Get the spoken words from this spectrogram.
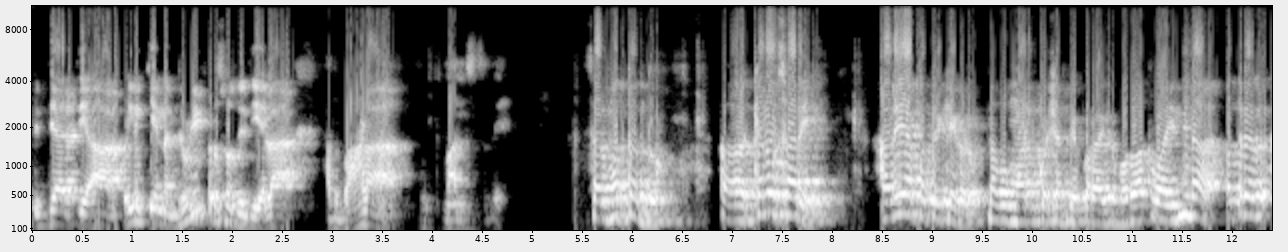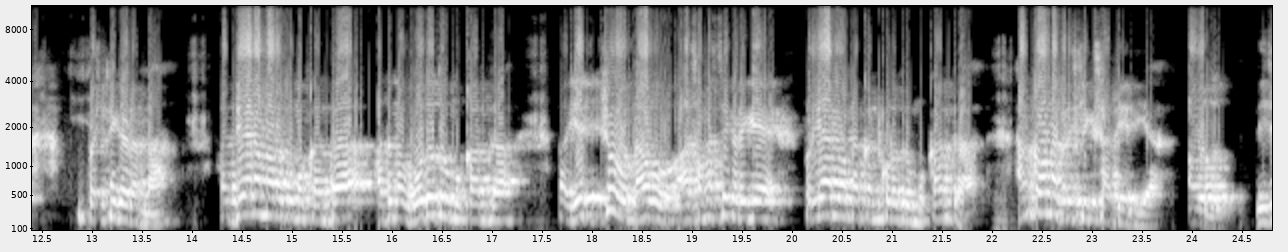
ವಿದ್ಯಾರ್ಥಿ ಆ ಕಲಿಕೆಯನ್ನ ದೃಢೀಕರಿಸೋದಿದೆಯಲ್ಲ ಅದು ಬಹಳ ಮಾನಿಸ್ತದೆ ಅನಿಸ್ತದೆ. ಸರ್ ಮತ್ತೊಂದು. ಕೆಲವು ಸಾರಿ ಹಳೆಯ ಪತ್ರಿಕೆಗಳು ನಾವು ಮಾಡಲ್ ಕ್ವಶನ್ ಪೇಪರ್ ಆಗಿರ್ಬೋದು ಅಥವಾ ಇಂದಿನ ಪತ್ರ ಪ್ರಶ್ನೆಗಳನ್ನ ಅಧ್ಯಯನ ಮಾಡೋದ್ರ ಮುಖಾಂತರ, ಅದನ್ನ ಓದೋದ್ರ ಮುಖಾಂತರ, ಹೆಚ್ಚು ನಾವು ಆ ಸಮಸ್ಯೆಗಳಿಗೆ ಪರಿಹಾರವನ್ನ ಕಂಡುಕೊಡೋದ್ರ ಮುಖಾಂತರ ಅಂಕವನ್ನ ಗಳಿಸ್ಲಿಕ್ಕೆ ಸಾಧ್ಯ ಇದೆಯಾ? ಹೌದು. ನಿಜ.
